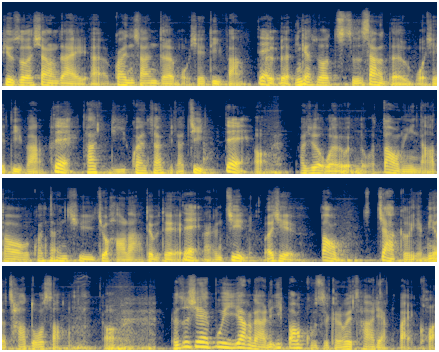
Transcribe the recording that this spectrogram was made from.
譬如说像在呃关山的某些地方，对不对？应该说池上的某些地方，对，它离关山比较近，对，哦，他就说我我稻米拿到关山去就好了，对不对？对，很近，而且稻价格也没有差多少，哦。可是现在不一样了，你一包谷子可能会差两百块。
